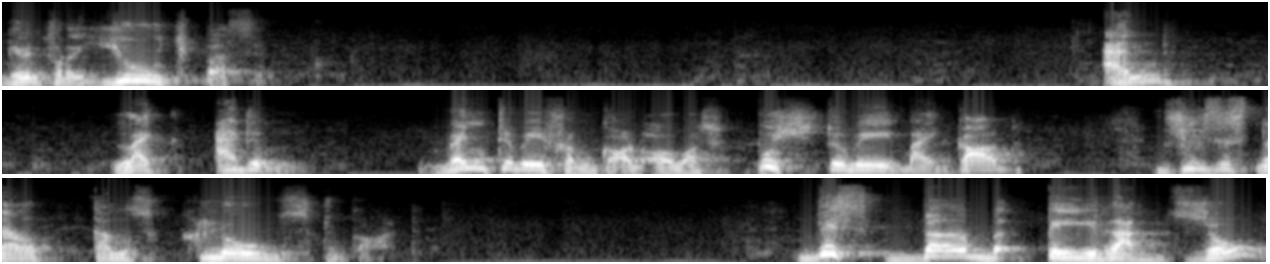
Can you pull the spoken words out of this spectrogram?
given for a huge person. And like Adam went away from God or was pushed away by God, Jesus now comes close to God. This verb peirazo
